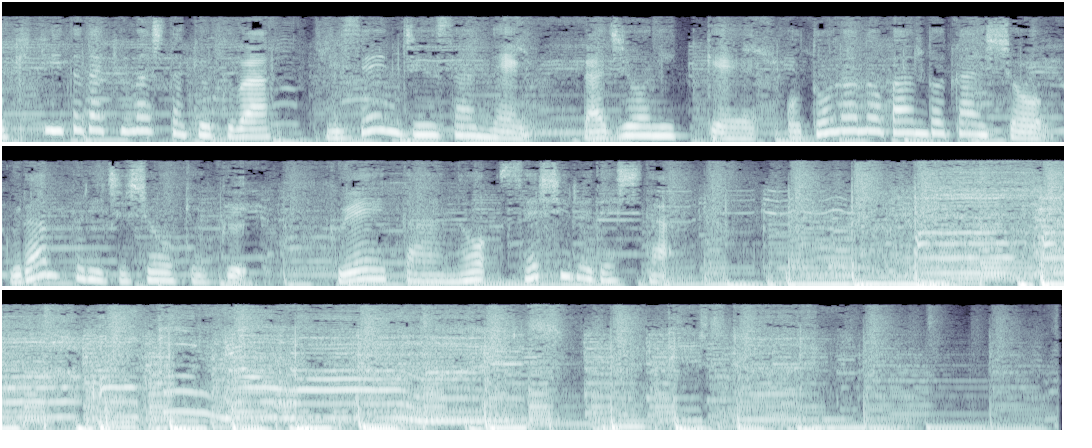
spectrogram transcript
お聴きいただきました曲は2013年ラジオ日経大人のバンド大賞グランプリ受賞曲クエーカーのセシルでした。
